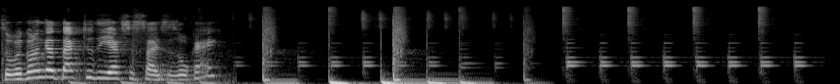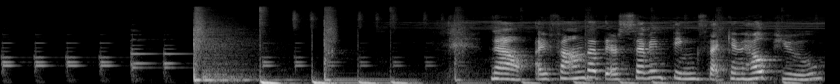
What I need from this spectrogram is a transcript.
So we're going to get back to the exercises, okay? Now, I found that there are seven things that can help you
